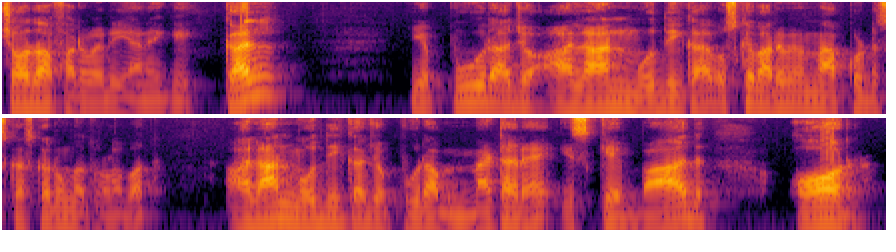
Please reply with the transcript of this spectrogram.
14 फरवरी यानी कि कल, ये पूरा जो आलान मोदी का है, उसके बारे में मैं आपको डिस्कस करूँगा थोड़ा बहुत। आलान मोदी का जो पूरा मैटर है, इसके बाद और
